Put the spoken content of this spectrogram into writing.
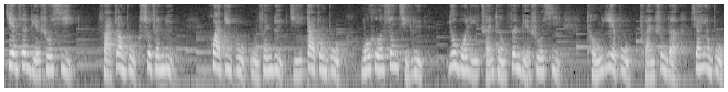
见分别说系法藏部四分律。化地部五分律及大众部摩诃升起律，优婆离传承分别说系同业部传送的相应部，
